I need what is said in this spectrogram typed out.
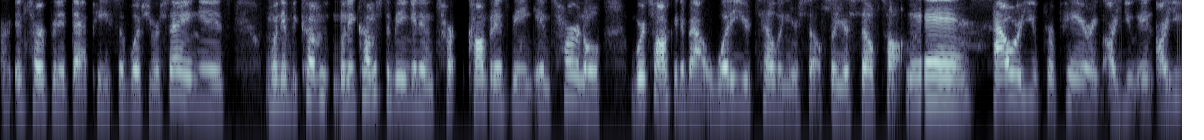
uh, interpreted that piece of what you were saying is when it becomes when it comes to being an inter- confidence being internal, we're talking about what are you telling yourself? So your self talk. Yes. How are you preparing? Are you in are you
